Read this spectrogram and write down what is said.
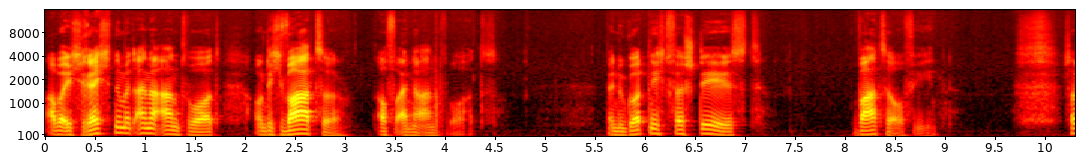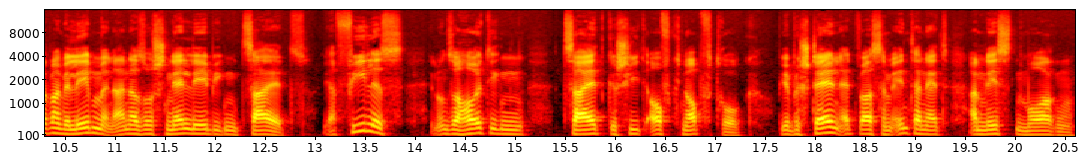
aber ich rechne mit einer Antwort und ich warte auf eine Antwort. Wenn du Gott nicht verstehst, warte auf ihn. Schaut mal, wir leben in einer so schnelllebigen Zeit. Ja, vieles in unserer heutigen Zeit geschieht auf Knopfdruck. Wir bestellen etwas im Internet, am nächsten Morgen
